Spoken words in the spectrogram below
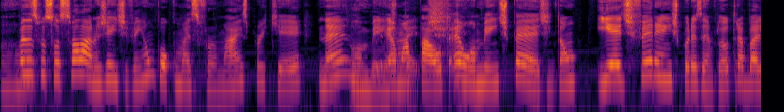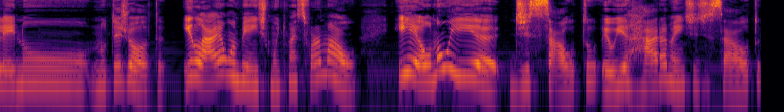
Uhum. Mas as pessoas falaram, gente, venha um pouco mais formais porque, né, é uma pet. pauta, é o um ambiente pet. Então, e é diferente, por exemplo, eu trabalhei no, no TJ. E lá é um ambiente muito mais formal. E eu não ia de salto, eu ia raramente de salto.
